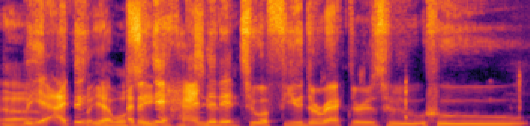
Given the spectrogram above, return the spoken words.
Uh, But yeah, I think yeah, we'll I think they handed it to a few directors who who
